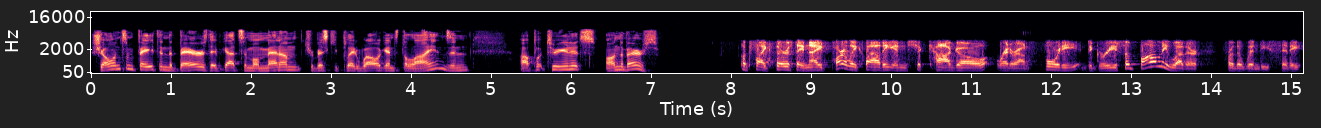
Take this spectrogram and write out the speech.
Showing some faith in the Bears. They've got some momentum. Trubisky played well against the Lions, and I'll put two units on the Bears. Looks like Thursday night, partly cloudy in Chicago, right around 40 degrees. So balmy weather for the Windy City,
